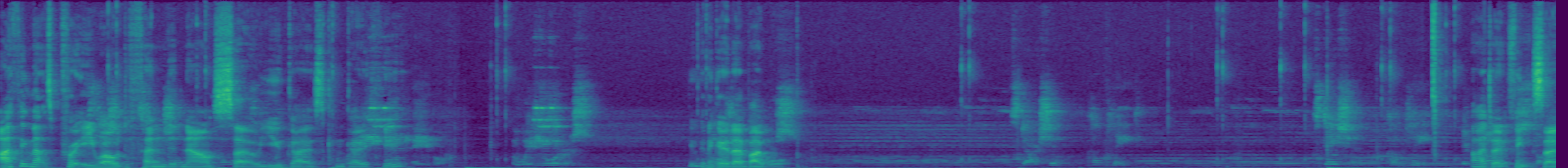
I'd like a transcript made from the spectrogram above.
I think that's pretty well defended now. So, you guys can go here. You're gonna go there by warp. I don't think so.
